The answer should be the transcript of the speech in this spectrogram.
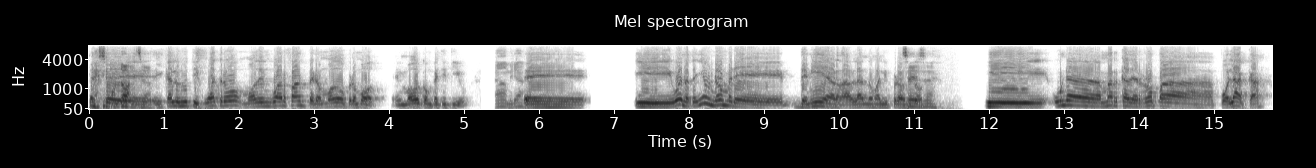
un montón, el Call of Duty 4 Modern Warfare, pero en modo Pro Mod, en modo competitivo. Ah, mirá. Y bueno, tenía un nombre de mierda, hablando mal y pronto. sí, sí. Y una marca de ropa polaca,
